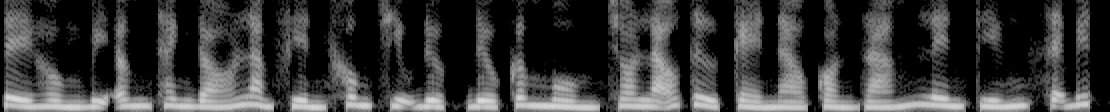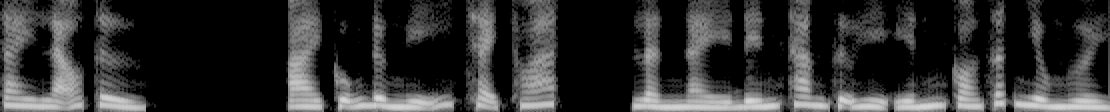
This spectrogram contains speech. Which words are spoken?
Tề Hồng bị âm thanh đó làm phiền không chịu được đều câm mồm cho lão tử kẻ nào còn dám lên tiếng sẽ biết tay lão tử. Ai cũng đừng nghĩ chạy thoát. Lần này đến tham dự hỷ yến có rất nhiều người,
